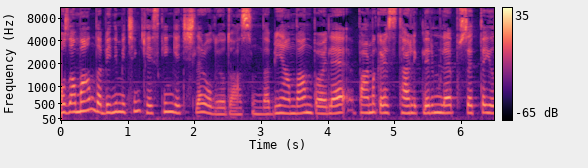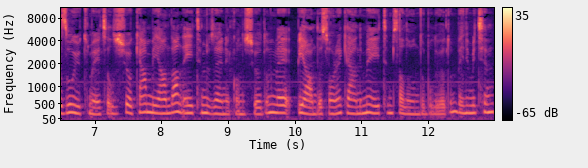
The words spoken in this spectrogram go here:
o zaman da benim için keskin geçişler oluyordu aslında. Bir yandan böyle parmak arası terliklerimle pusette yazı uyutmaya çalışıyorken bir yandan eğitim üzerine konuşuyordum ve bir anda sonra kendimi eğitim salonunda buluyordum. Benim için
